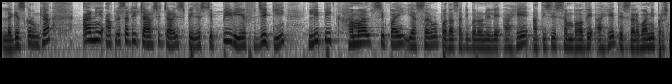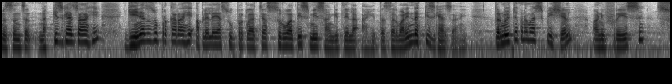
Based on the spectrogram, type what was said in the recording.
लगेच करून घ्या. आणि आपल्यासाठी चारशे चाळीस पेजेसचे पी डी एफ जे की लिपिक हमाल सिपाई या सर्व पदासाठी बनवलेले आहे. अतिशय संभाव्य आहे. ते सर्वांनी प्रश्नसंच नक्कीच घ्यायचा आहे. घेण्याचा जो प्रकार आहे आपल्याला या सुपर क्लासच्या सुरुवातीस मी सांगितलेला आहे. तर सर्वांनी नक्कीच घ्यायचा आहे. तर मिळतं का स्पेशल आणि फ्रेश सु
